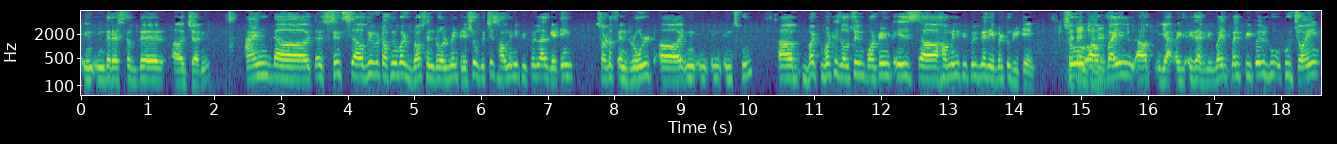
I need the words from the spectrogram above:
in, in the rest of their journey and since we were talking about gross enrollment ratio which is how many people are getting sort of enrolled uh, in, in, in school. Uh, but what is also important is uh, how many people we are able to retain. So while yeah exactly while while people who who join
